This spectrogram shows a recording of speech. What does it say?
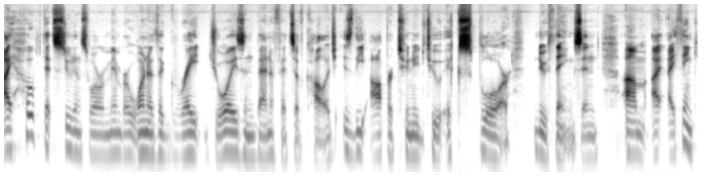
i hope that students will remember one of the great joys and benefits of college is the opportunity to explore new things. And um, I, I think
